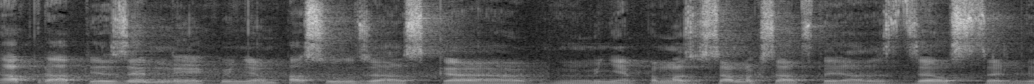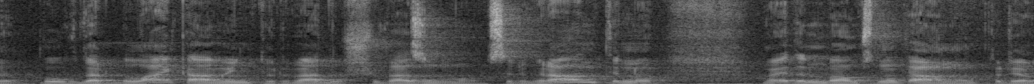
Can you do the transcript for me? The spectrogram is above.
apkrāptie zemnieki viņam pasūdzās, ka viņiem pa mazu samaksāts tajā Eiropas dzelzceļa būvdarba laikā viņi tur veduši vezumos ir granti. Nu, Veidenbaums, nu kā, nu, tur jau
